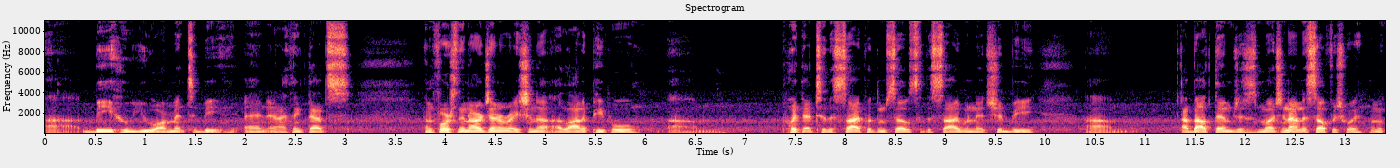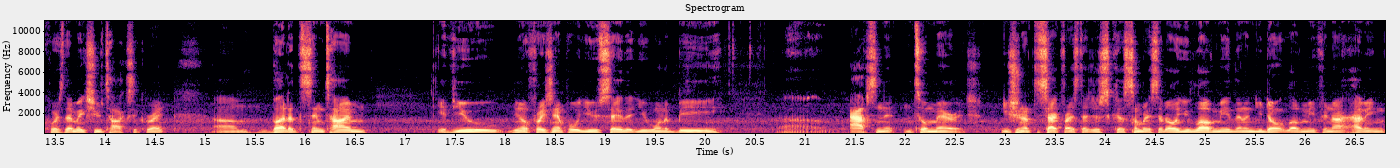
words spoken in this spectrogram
uh, be who you are meant to be. And, and I think that's, unfortunately, in our generation, a, a lot of people um, put that to the side, put themselves to the side when it should be um, about them just as much. And not in a selfish way. And of course, that makes you toxic, right? Um, but at the same time, if you, you know, for example, you say that you want to be uh, abstinent until marriage you shouldn't have to sacrifice that just because somebody said, "Oh, you love me," then you don't love me if you're not having,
